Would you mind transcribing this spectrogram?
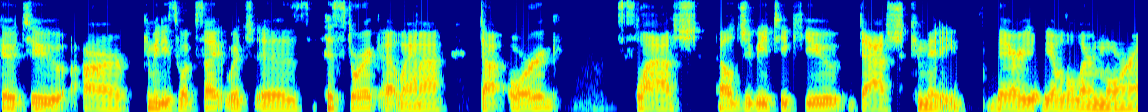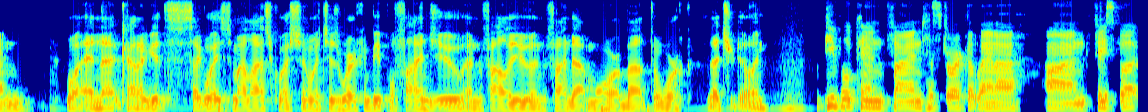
go to our committee's website, which is historicatlanta.org slash LGBTQ dash committee. There you'll be able to learn more and well, and that kind of gets segues to my last question, which is where can people find you and follow you and find out more about the work that you're doing? People can find Historic Atlanta on Facebook,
